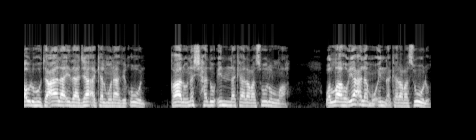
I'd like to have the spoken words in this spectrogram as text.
قوله تعالى إذا جاءك المنافقون قالوا نشهد إنك لرسول الله والله يعلم إنك لرسوله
